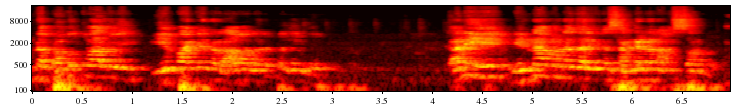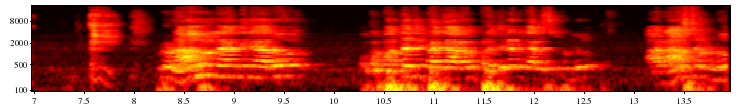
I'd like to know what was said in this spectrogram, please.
ఉన్న ప్రభుత్వాలు ఏ పార్టీ అయినా రావాలని ప్రజలు కోరుకుంటారు కానీ నిన్న మొన్న జరిగిన సంఘటన అస్సాంలో ఇప్పుడు రాహుల్ గాంధీ గారు ఒక పద్ధతి ప్రకారం ప్రజలను కలుసుకుంటూ ఆ రాష్ట్రంలో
